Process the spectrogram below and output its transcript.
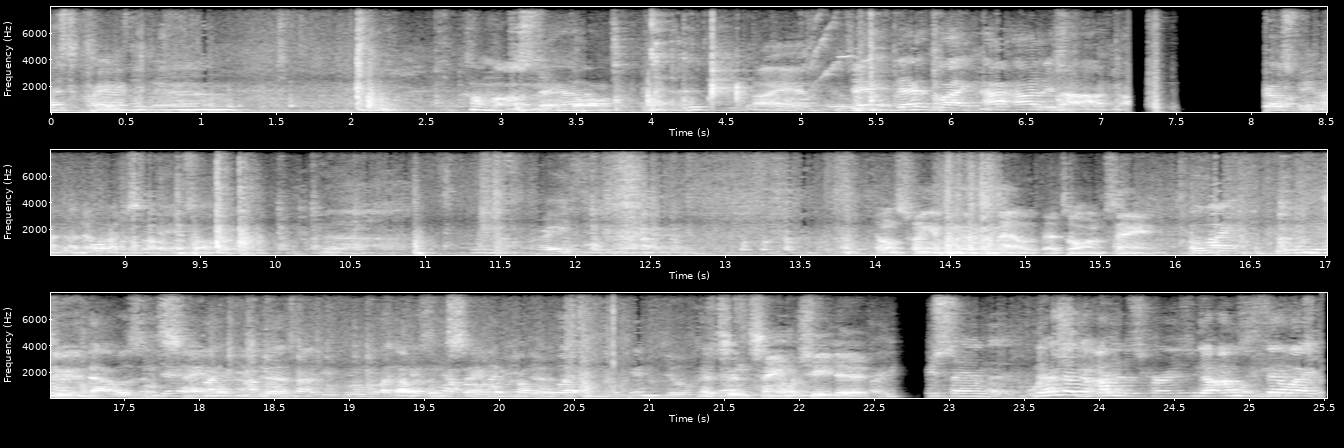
That's crazy, man. Come on, Just stay man. calm. I am. Jet, that like I honestly. Nah, trust me. I, I know what I just saw. It's over. Crazy, man. Don't swing it with a mallet, that's all I'm saying. But like, do have- Dude, that was insane like, what you I'm not did. trying to be rude, but like, That was we have a insane what you did. What people can do? 'Cause It's that's- insane what she did. Are you saying that No, what no, she no. I'm, did is crazy? no, I'm just saying like.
